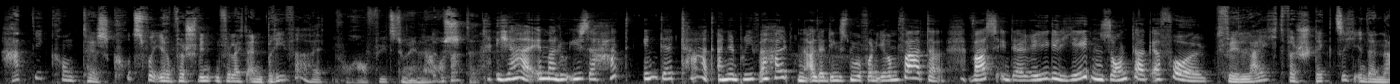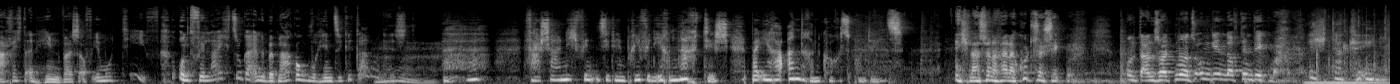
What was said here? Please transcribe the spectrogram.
Hat die Comtesse kurz vor ihrem Verschwinden vielleicht einen Brief erhalten? Worauf willst du hinaus? Warte. Ja, Emma Luise hat in der Tat einen Brief erhalten, allerdings nur von ihrem Vater, was in der Regel jeden Sonntag erfolgt. Vielleicht versteckt sich in der Nachricht ein Hinweis auf ihr Motiv und vielleicht sogar eine Bemerkung, wohin sie gegangen ist. Hm. Aha. Wahrscheinlich finden Sie den Brief in Ihrem Nachttisch, bei Ihrer anderen Korrespondenz. Ich lasse nach einer Kutsche schicken. Und dann sollten wir uns umgehend auf den Weg machen. Ich danke Ihnen.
